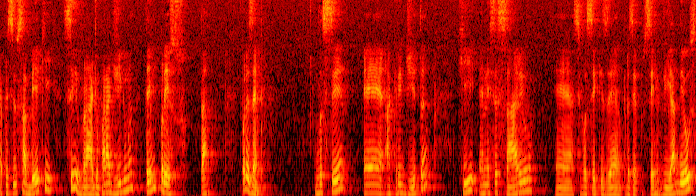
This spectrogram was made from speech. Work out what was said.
é preciso saber que se livrar de um paradigma tem um preço, tá? Por exemplo, você é, acredita que é necessário, é, se você quiser, por exemplo, servir a Deus,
